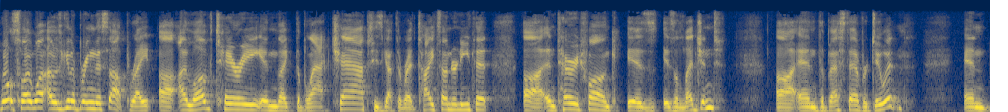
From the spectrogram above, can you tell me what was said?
Well, so I want, I was going to bring this up, right? Uh, I love Terry in like the black chaps. He's got the red tights underneath it, uh, and Terry Funk is is a legend, uh, and the best to ever do it, and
